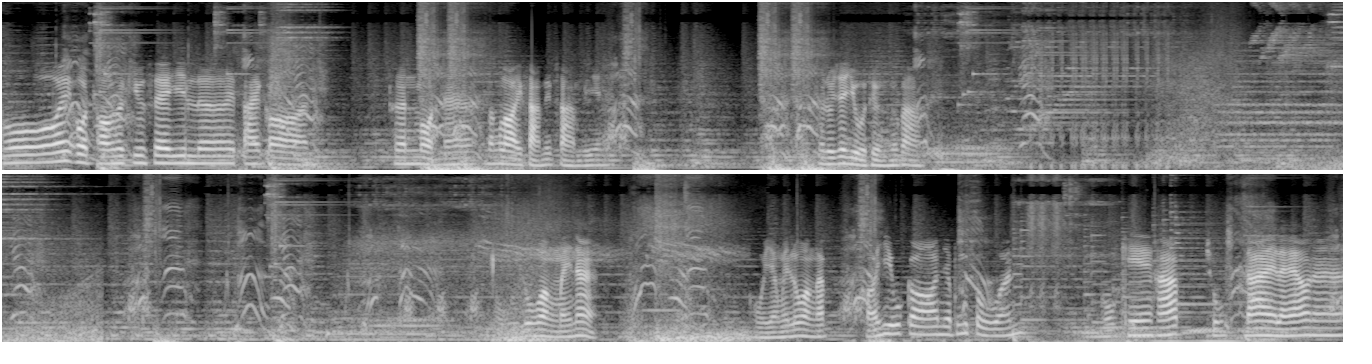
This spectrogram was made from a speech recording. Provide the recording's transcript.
โอ้ยอดออกสกิลเซอินเลย ตายก่อนเทินหมดนะ ต้องรออีกสามสิบสามวินะไม่รู้จะอยู่ถึงหรือเปล่า โอ้ยล่วงไหมน่ะโอ้ยยังไม่ล่วงครับ ขอฮิวก่อนอย่าเพิ่งสวน โอเคครับ ชุบได้แล้วนะฮะ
